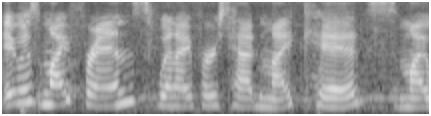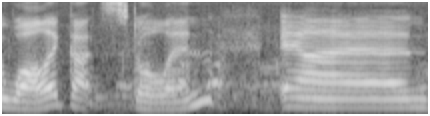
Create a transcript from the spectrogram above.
it was my friends when I first had my kids. My wallet got stolen, and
